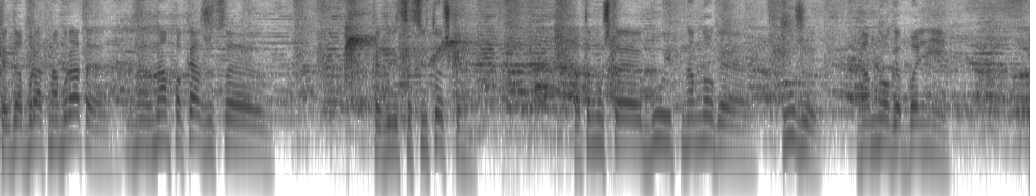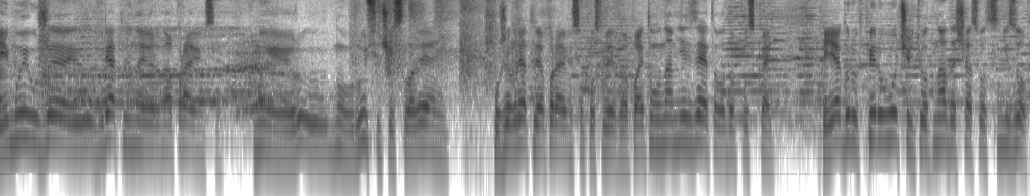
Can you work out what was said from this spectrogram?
когда брат на брата, на- нам покажутся, как говорится, цветочками. Потому что будет намного хуже, намного больнее. И мы уже вряд ли, наверное, оправимся. Мы, ну, русичи, славяне, уже вряд ли оправимся после этого. Поэтому нам нельзя этого допускать. И я говорю, в первую очередь, вот надо сейчас вот снизов.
